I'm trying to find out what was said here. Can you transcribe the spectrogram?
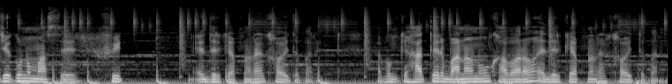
যে কোনো মাছের ফিট এদেরকে আপনারা খাওয়াইতে পারেন। এবং কি হাতের বানানো খাবারও এদেরকে আপনারা খাওয়াইতে পারেন।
